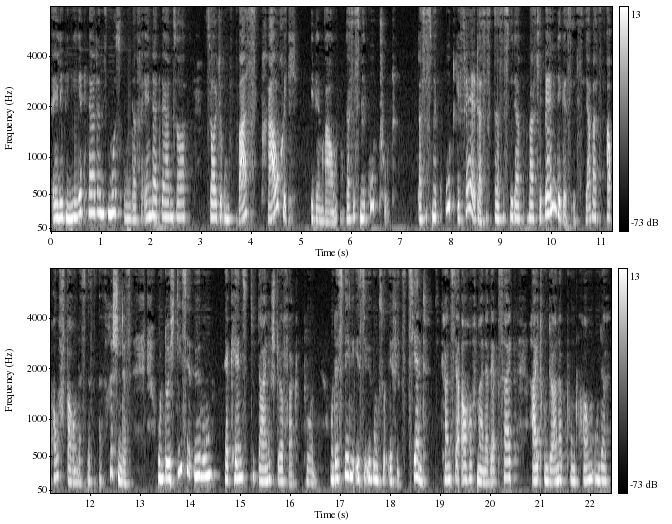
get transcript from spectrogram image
eliminiert werden muss oder verändert werden soll, sollte und was brauche ich in dem Raum, dass es mir gut tut, dass es mir gut gefällt, dass es, dass es wieder was Lebendiges ist, ja, was Aufbauendes, was Erfrischendes. Und durch diese Übung erkennst du deine Störfaktoren. Und deswegen ist die Übung so effizient. Die kannst du auch auf meiner Website heidrundörner.com unter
